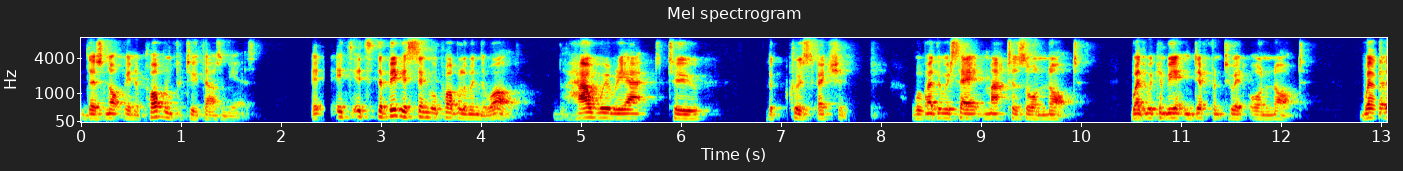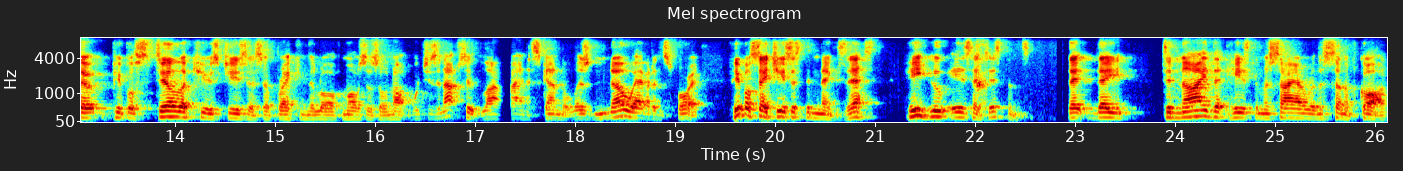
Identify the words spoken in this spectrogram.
there's not been a problem for 2,000 years. It, it, it's the biggest single problem in the world, how we react to the crucifixion, whether we say it matters or not, whether we can be indifferent to it or not, whether people still accuse Jesus of breaking the law of Moses or not, which is an absolute lie and a scandal. There's no evidence for it. People say Jesus didn't exist. He who is existence. They, they deny that he's the Messiah or the Son of God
